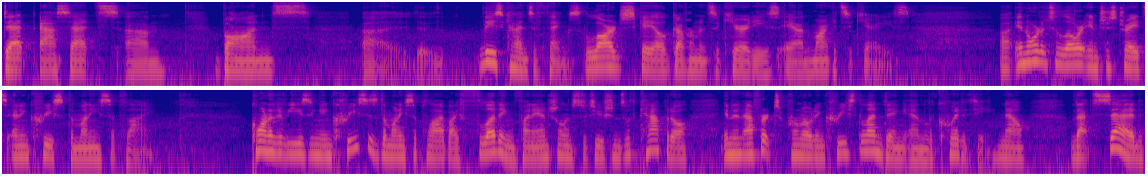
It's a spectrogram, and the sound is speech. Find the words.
debt assets, um, bonds, uh, these kinds of things, large-scale government securities and market securities uh, in order to lower interest rates and increase the money supply. Quantitative easing increases the money supply by flooding financial institutions with capital in an effort to promote increased lending and liquidity. Now, that said,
